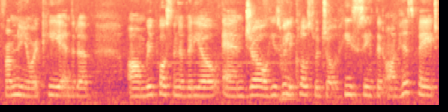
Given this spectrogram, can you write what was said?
from New York, he ended up um, reposting the video. And Joe, he's really close with Joe. He seen it on his page.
